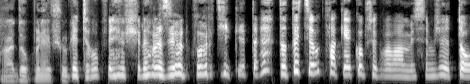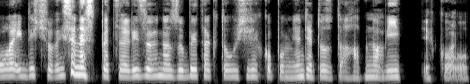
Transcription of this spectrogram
A je to úplně všude. Je to úplně všude mezi odborníky. To teď jsem fakt jako překvapila. Myslím, že tohle, i když člověk se nespecializuje na zuby, tak to už je jako poměrně dost dávno ví jako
